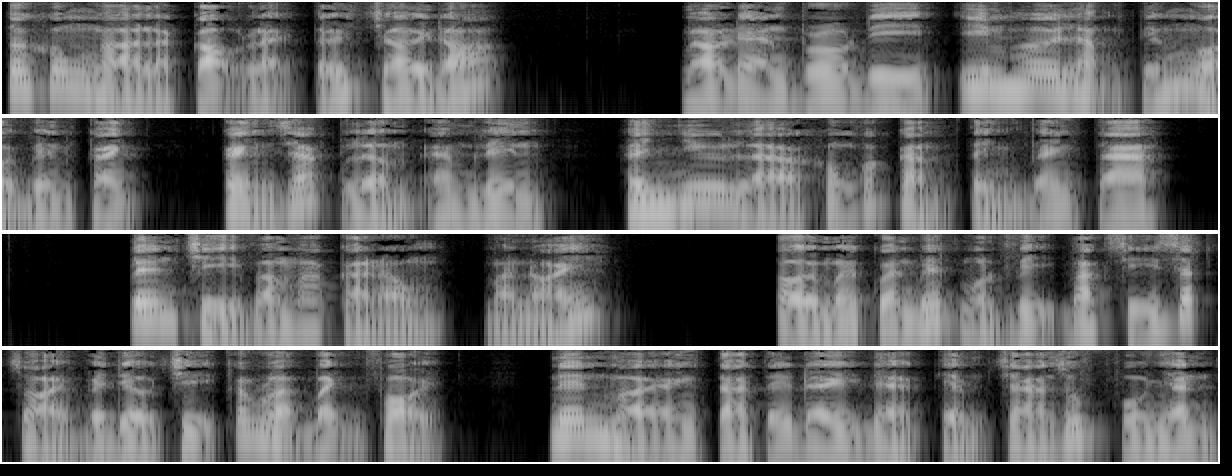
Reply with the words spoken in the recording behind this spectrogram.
tôi không ngờ là cậu lại tới chơi đó. Mèo đen Brody im hơi lặng tiếng ngồi bên cạnh, cảnh giác lườm em lên, hình như là không có cảm tình với anh ta. Lên chỉ vào ma cà rồng mà nói, tôi mới quen biết một vị bác sĩ rất giỏi về điều trị các loại bệnh phổi, nên mời anh ta tới đây để kiểm tra giúp phu nhân.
